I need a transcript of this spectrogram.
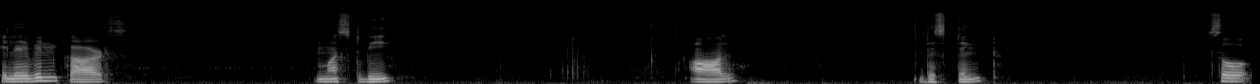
11 cards must be all distinct. So,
